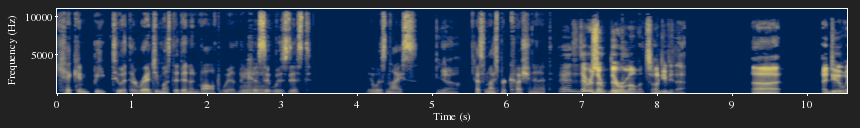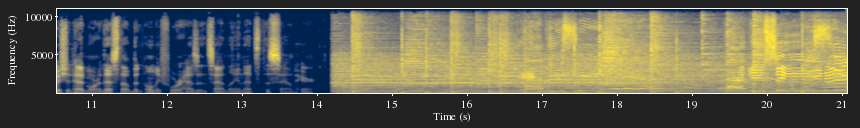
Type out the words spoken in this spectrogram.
kick and beat to it that Reggie must have been involved with because Mhm. it was just it was nice. Yeah, Has some nice percussion in it. Eh, there was a there were moments. I'll give you that. Uh, I do wish it had more of this though, but only four has it sadly, and that's this sound here. Have you seen it? Have you seen it?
